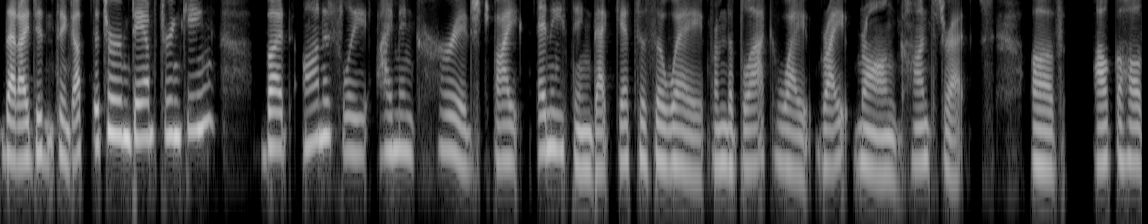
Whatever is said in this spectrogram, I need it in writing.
that I didn't think up the term damp drinking, but honestly, I'm encouraged by anything that gets us away from the black white, right wrong constructs of alcohol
